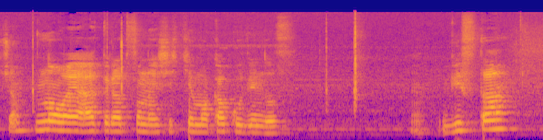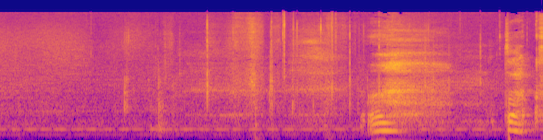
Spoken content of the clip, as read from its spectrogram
Причем новая операционная система, как у Windows. Vista. Так.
